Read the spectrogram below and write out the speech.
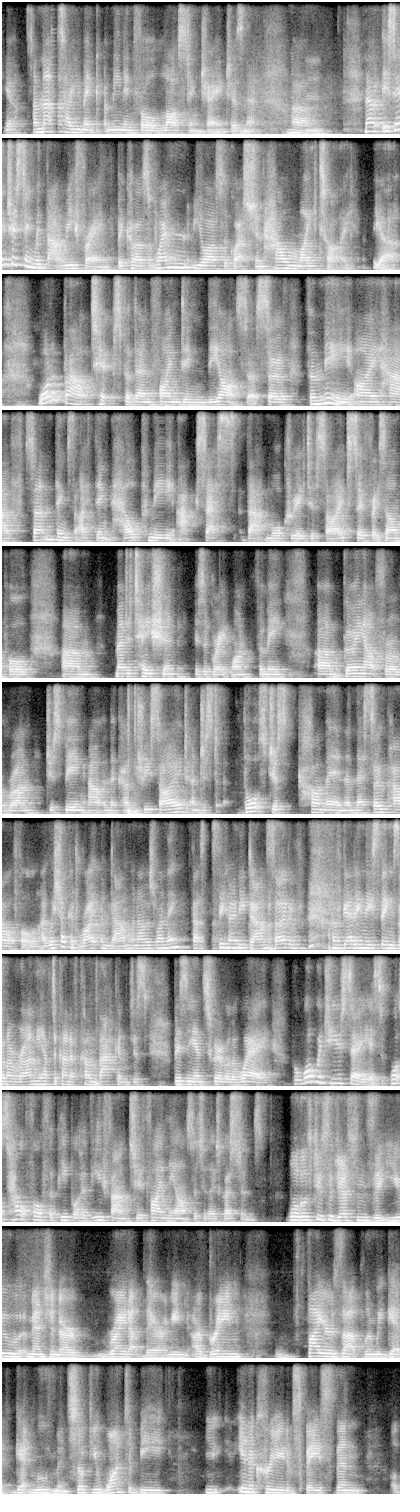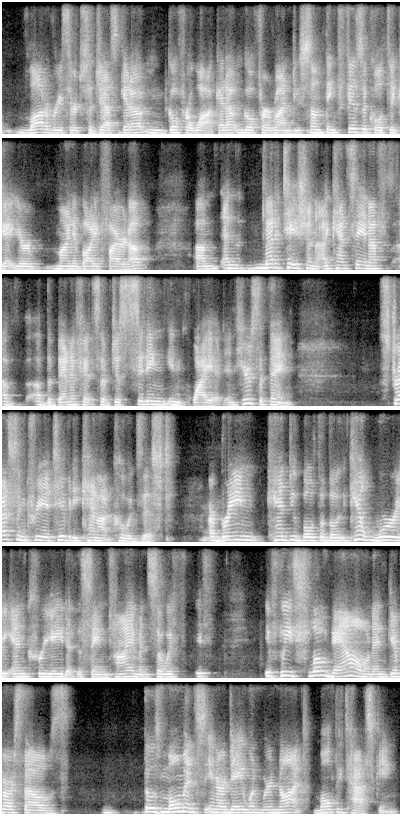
Yeah, and that's how you make a meaningful, lasting change, isn't it? Mm-hmm. Um, now, it's interesting with that reframe because when you ask the question, How might I? Yeah. What about tips for then finding the answer? So, for me, I have certain things that I think help me access that more creative side. So, for example, um, meditation is a great one for me. Um, going out for a run, just being out in the countryside and just thoughts just come in and they're so powerful. I wish I could write them down when I was running. That's the only downside of, of getting these things on a run. You have to kind of come back and just busy and scribble away. But what would you say is what's helpful for people have you found to find the answer to those questions? Well, those two suggestions that you mentioned are right up there. I mean, our brain fires up when we get get movement. So if you want to be in a creative space, then a lot of research suggests get out and go for a walk, get out and go for a run, do something physical to get your mind and body fired up. Um, and meditation, I can't say enough of, of the benefits of just sitting in quiet. And here's the thing stress and creativity cannot coexist. Our brain can't do both of those. It can't worry and create at the same time. And so if if if we slow down and give ourselves those moments in our day when we're not multitasking,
